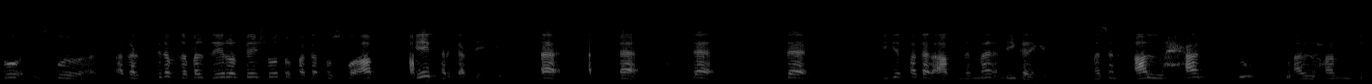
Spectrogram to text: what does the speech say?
تو اس کو اگر صرف زبر زیر اور پیش ہو تو فقط اس کو آپ ایک حرکت دیں گے۔ ٹھیک ہے، فقط آپ نہیں کریں گے۔ مثلا، الحمد الحمد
